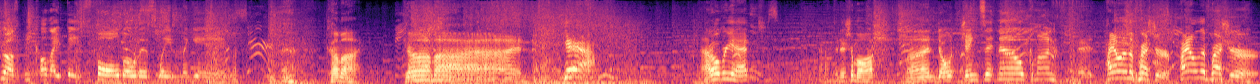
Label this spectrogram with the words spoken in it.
just because I faced Voldo this late in the game. Come on. Come on! Yeah! Not over yet. Gotta finish him off. Come on, don't jinx it now. Come on. Uh, pile on the pressure. Pile on the pressure.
